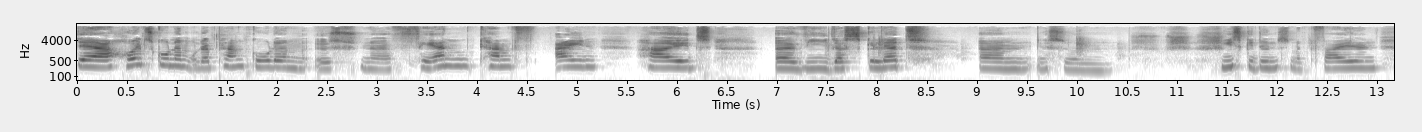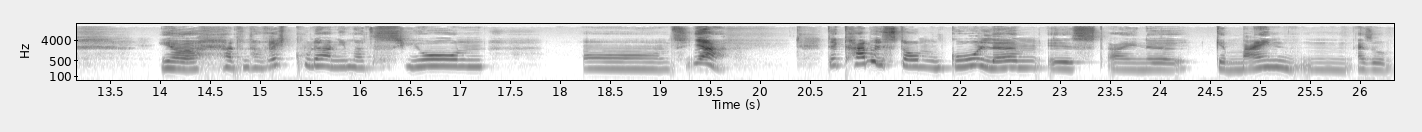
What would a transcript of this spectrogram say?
Der Holzgolem oder Plankgolem ist eine Fernkampfeinheit, äh, wie das Skelett ähm, ist so ein Schießgedünst mit Pfeilen. Ja, hat eine recht coole Animation. Und ja, der Cobblestone Golem ist eine gemein, also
